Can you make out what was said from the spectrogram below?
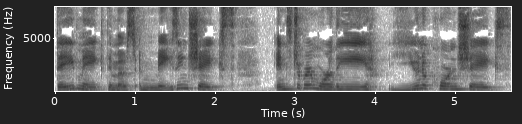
They make the most amazing shakes, Instagram worthy unicorn shakes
